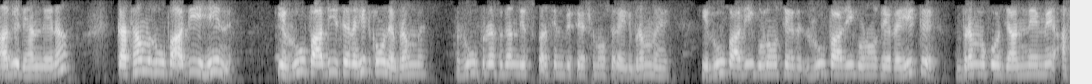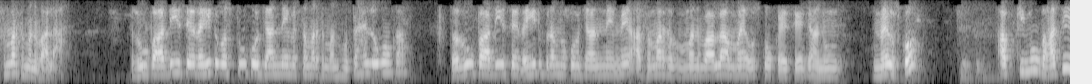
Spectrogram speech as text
आगे ध्यान देना, कथम रूपादिहीन, कि रूप आदि से रहित कौन है? ब्रह्म। रूप, रसगंध, स्पर्श इन विशेषणों से रहित ब्रह्म है। कि रूप आदि गुणों से रूप आदि गुणों से रहित ब्रह्म को जानने में असमर्थ मन वाला। रूप आदि से रहित वस्तु को जानने में समर्थ मन होता है लोगों का। तो रूप आदि से रहित ब्रह्म को जानने में असमर्थ मन वाला मैं उसको कैसे जानू? मैं उसको अब किमु भांति?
